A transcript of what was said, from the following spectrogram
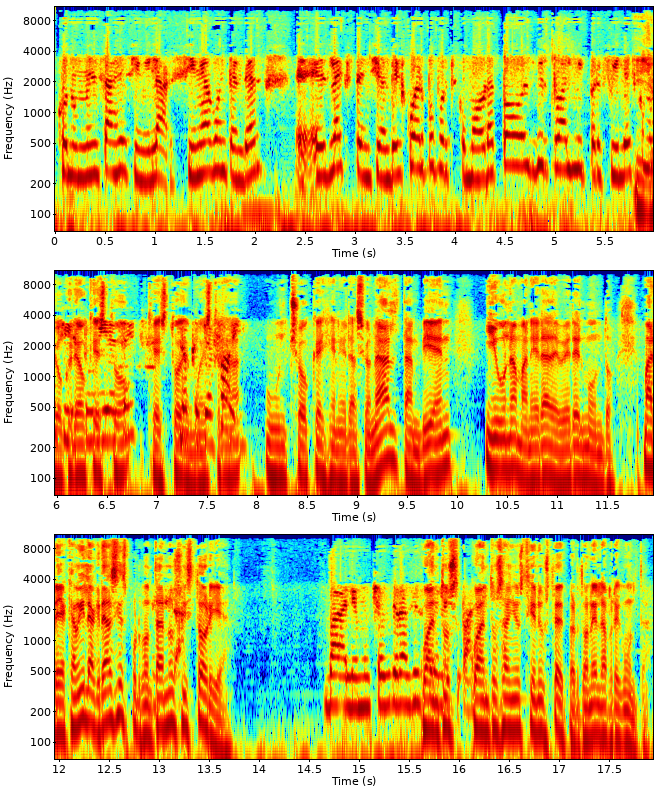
con un mensaje similar. Si me hago entender, eh, es la extensión del cuerpo porque como ahora todo es virtual, mi perfil es y como yo creo que esto, que esto demuestra un choque generacional también y una manera de ver el mundo. María Camila, gracias por contarnos su historia. Vale, muchas gracias. ¿Cuántos, ¿Cuántos años tiene usted? Perdone la pregunta.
